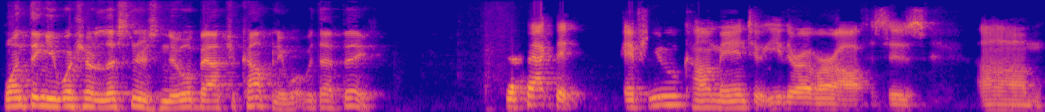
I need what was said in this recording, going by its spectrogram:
one thing you wish our listeners knew about your company? What would that be? The fact that if you come into either of our offices, um,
